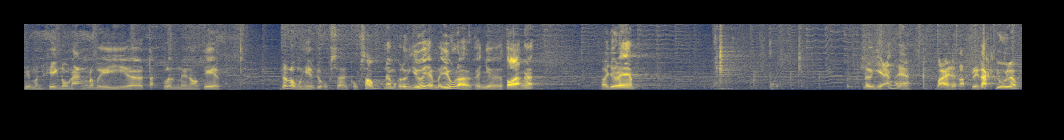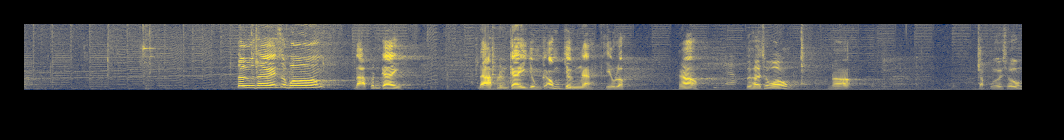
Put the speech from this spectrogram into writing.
khi mình khiêng đồ nặng, nó bị ờ, trật lưng này nọ kia rất là nguy hiểm cho cuộc cuộc sống. Nếu mà cái lưng dưới em yếu là coi như toan á. Rồi vô đây em. Đơn giản thôi à. Bài này tập relax vui lắm. Tư thế số 4 đạp lên cây. Đạp lên cây dùng cái ống chân nè chịu lực. Thấy không? Dạ. tư thế số 4 đó. Gập người xuống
